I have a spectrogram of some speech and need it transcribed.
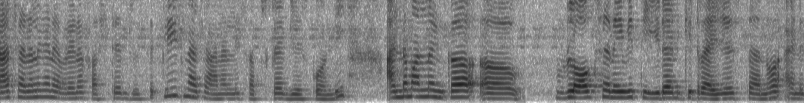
నా ఛానల్ కానీ ఎవరైనా ఫస్ట్ టైం చూస్తే ప్లీజ్ నా ఛానల్ని సబ్స్క్రైబ్ చేసుకోండి. అండమాన్లో ఇంకా వ్లాగ్స్ అనేవి తీయడానికి ట్రై చేస్తాను. అండ్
